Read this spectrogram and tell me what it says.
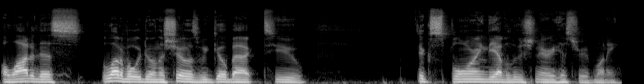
a lot of this, a lot of what we do on the show is we go back to exploring the evolutionary history of money.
